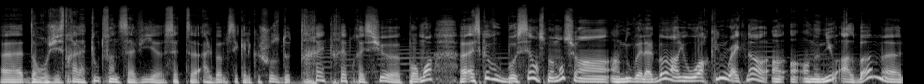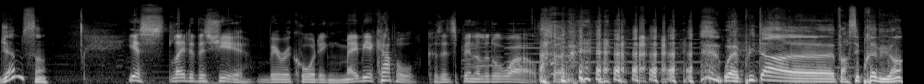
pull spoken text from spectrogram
d'enregistrer à la toute fin de sa vie cet album c'est quelque chose de très très précieux pour moi. Est-ce que vous bossez en ce moment sur un, nouvel album? Are you working right now new album, euh, James? Yes, later this year, we'll be recording maybe a couple because it's been a little while. Ouais, plus tard, euh, enfin c'est prévu. Hein.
